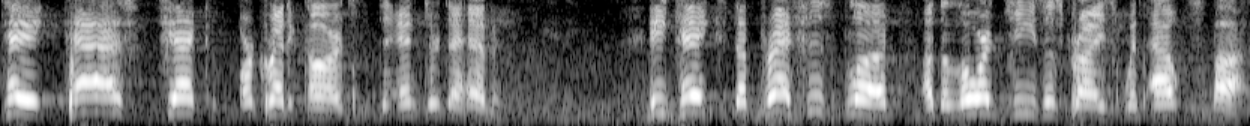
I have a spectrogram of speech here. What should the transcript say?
take cash, check, or credit cards to enter to heaven. He takes the precious blood of the Lord Jesus Christ without spot.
